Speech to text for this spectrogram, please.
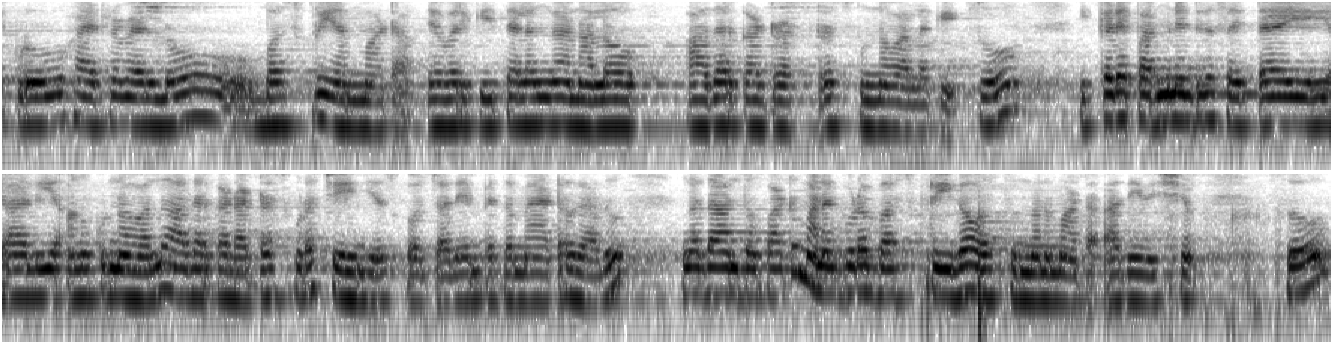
ఇప్పుడు హైదరాబాద్లో బస్ ఫ్రీ అనమాట ఎవరికి తెలంగాణలో ఆధార్ కార్డ్ అడ్రస్ ఉన్న వాళ్ళకి. సో ఇక్కడే పర్మనెంట్గా సెట్ అయ్యాలి అనుకున్న వాళ్ళు ఆధార్ కార్డ్ అడ్రస్ కూడా చేంజ్ చేసుకోవచ్చు. అదేం పెద్ద మ్యాటర్ కాదు. ఇంకా దాంతోపాటు మనకు కూడా బస్ ఫ్రీగా వస్తుందన్నమాట అదే విషయం. సో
